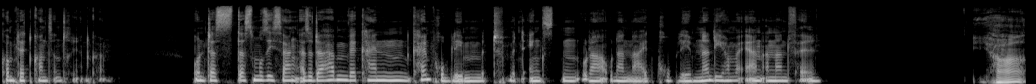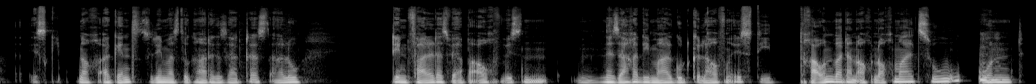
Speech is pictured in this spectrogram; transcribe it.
komplett konzentrieren können. Und das, das muss ich sagen, also da haben wir kein, kein Problem mit, mit Ängsten oder, oder Neidproblemen. Ne? Die haben wir eher in anderen Fällen. Ja, es gibt noch ergänzend zu dem, was du gerade gesagt hast, Alu, den Fall, dass wir aber auch wissen, eine Sache, die mal gut gelaufen ist, die trauen wir dann auch nochmal zu mhm. und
